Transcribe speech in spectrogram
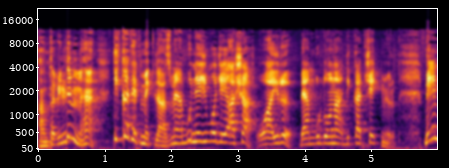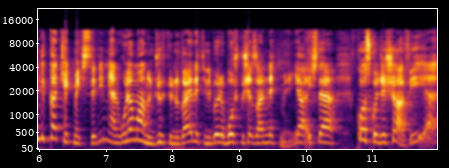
Anlatabildim mi? Ha. Dikkat etmek lazım. Yani bu Necim Hoca'yı aşar. O ayrı. Ben burada ona dikkat çekmiyorum. Benim dikkat çekmek istediğim yani ulemanın cühdünü, gayretini böyle boş bir şey zannetmeyin. Ya işte koskoca Şafii ya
